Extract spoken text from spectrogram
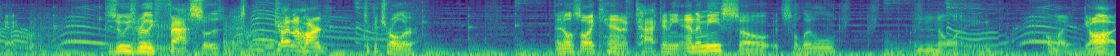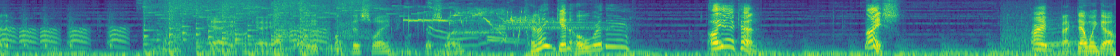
Okay. Kazooie's really fast, so it's kind of hard to control her. And also, I can't attack any enemies, so it's a little annoying. Oh my god. Okay, okay. Wait, look this way. Look this way. Can I get over there? Oh yeah, I can. Nice. Alright, back down we go.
